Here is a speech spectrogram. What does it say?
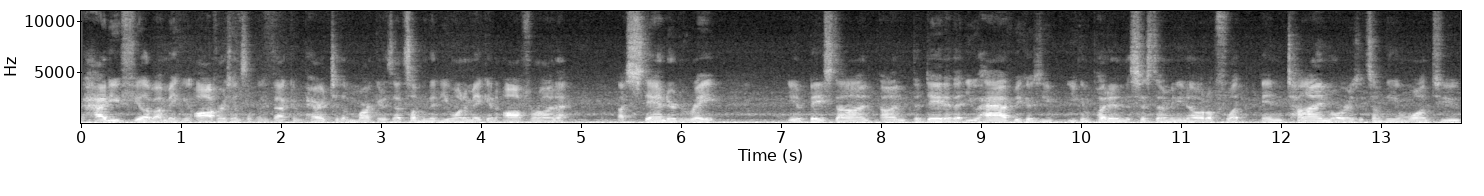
how do you feel about making offers on something like that compared to the market? Is that something that you want to make an offer on at a standard rate? you know, based on, on the data that you have because you, you can put it in the system and you know it'll flip in time or is it something you want to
